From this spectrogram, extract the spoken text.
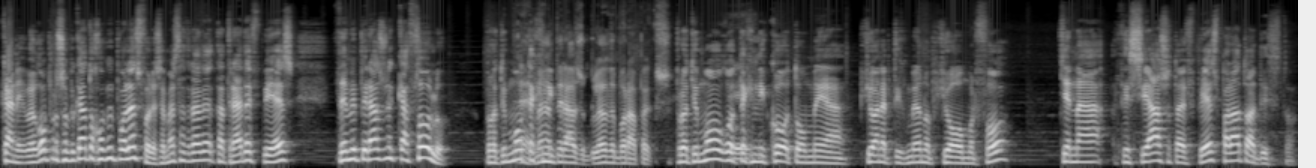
κάνει. Εγώ προσωπικά το έχω πει πολλές φορές. Εμένα τα 30, FPS δεν με πειράζουν καθόλου. Προτιμώ ε, τεχνικό. Δεν πειράζουν πλέον, δεν μπορώ να παίξω. Προτιμώ εγώ ε... τεχνικό τομέα πιο ανεπτυγμένο, πιο όμορφο και να θυσιάσω τα FPS παρά το αντίθετο.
